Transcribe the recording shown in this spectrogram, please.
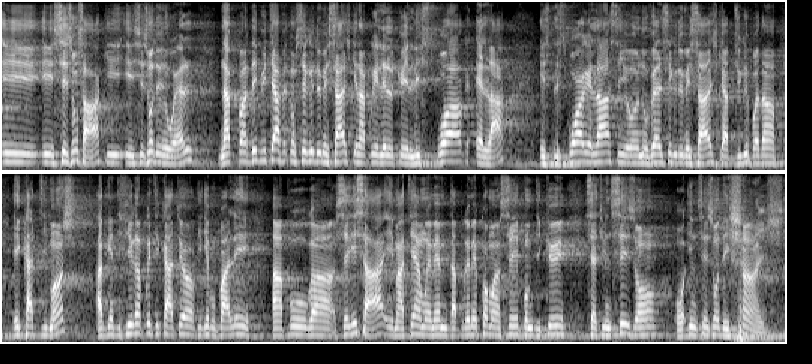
et, saison ça, qui est saison de Noël, nous avons débuté avec une série de messages qui n'a pris que l'espoir est là. Et l'espoir est là, c'est une nouvelle série de messages qui a duré pendant quatre dimanches avec différents prédicateurs qui pour parler hein, pour euh, série ça. Et matin, moi-même, j'ai commencé pour me dire que c'est une saison, une saison d'échange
